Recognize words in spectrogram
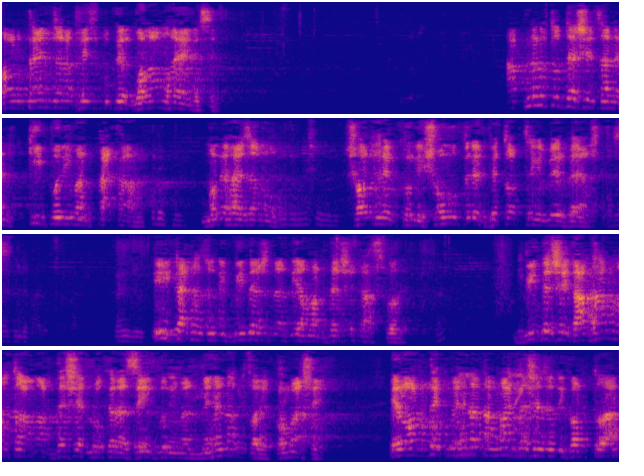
অল টাইম যারা ফেসবুকের গোলাম হয়ে গেছেন আপনারা তো দেশে জানেন কি পরিমাণ টাকা মনে হয় জানো? স্বর্ণের খনি, সমুদ্রের ভেতর থেকে বের হয়ে আসতেছে। এই টাকা যদি বিদেশ না দিয়ে আমার দেশে কাজ করে, বিদেশে গাধার মতো আমার দেশের লোকেরা যেই পরিমাণ মেহনত করে প্রবাসে, এর অর্ধেক মেহনত আমার দেশে যদি করতো, আর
